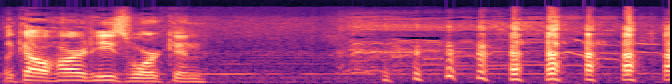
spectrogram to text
look how hard he's working.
